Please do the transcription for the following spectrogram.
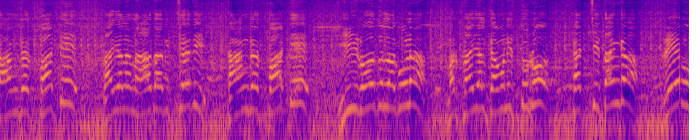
కాంగ్రెస్ పార్టీ ప్రజలను ఆదరించేది కాంగ్రెస్ పార్టీ. ఈ రోజుల్లో కూడా మరి ప్రజలు గమనిస్తున్నారు ఖచ్చితంగా రేపు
